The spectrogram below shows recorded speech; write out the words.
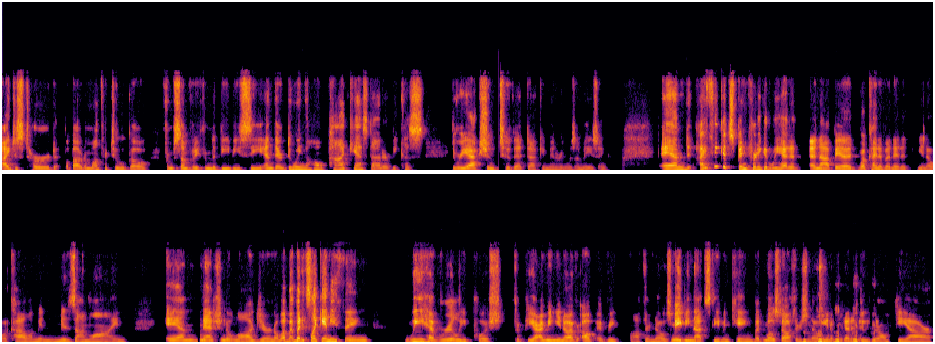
I just heard about a month or two ago from somebody from the BBC, and they're doing a whole podcast on her because the reaction to that documentary was amazing. And I think it's been pretty good. We had a, an op-ed, what kind of an edit, you know, a column in Ms. Online and National Law Journal. But, but it's like anything, we have really pushed for PR. I mean, you know, every, every author knows, maybe not Stephen King, but most authors know, you know, you got to do your own PR.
